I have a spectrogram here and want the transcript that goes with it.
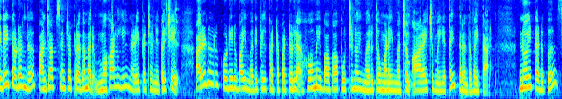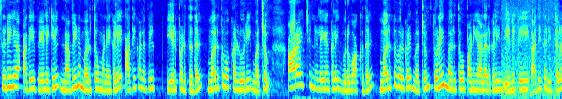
இதைத் தொடர்ந்து பஞ்சாப் சென்ற பிரதமர் மொஹாலியில் நடைபெற்ற நிகழ்ச்சியில் அறுநூறு கோடி ரூபாய் மதிப்பில் கட்டப்பட்டுள்ள ஹோமி பாபா புற்றுநோய் மருத்துவமனை மற்றும் ஆராய்ச்சி மையத்தை திறந்து வைத்தார். நோய் தடுப்பு சிறிய அதே வேளையில் நவீன மருத்துவமனைகளை அதிக அளவில் ஏற்படுத்துதல் மருத்துவக் கல்லூரி மற்றும் ஆராய்ச்சி நிலையங்களை உருவாக்குதல் மருத்துவர்கள் மற்றும் துணை மருத்துவ பணியாளர்களின் எண்ணிக்கையை அதிகரித்தல்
